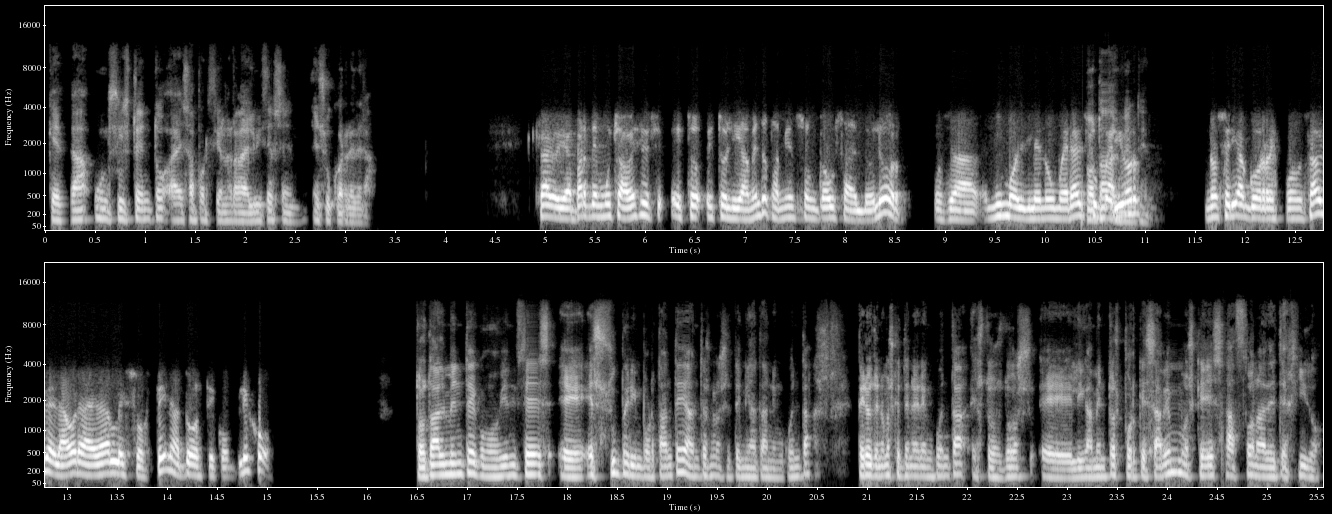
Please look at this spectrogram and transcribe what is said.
que da un sustento a esa porción larga del bíceps en su corredera. Claro, y aparte muchas veces estos ligamentos también son causa del dolor. O sea, mismo el glenumeral superior no sería corresponsable a la hora de darle sostén a todo este complejo. Totalmente, como bien dices, eh, es súper importante, antes no se tenía tan en cuenta, pero tenemos que tener en cuenta estos dos eh, ligamentos porque sabemos que esa zona de tejido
